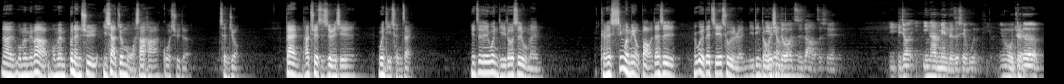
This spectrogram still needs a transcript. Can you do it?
那我们没办法，我们不能去一下就抹杀他过去的成就，但他确实是有一些问题存在，因为这些问题都是我们可能新闻没有报，但是如果有在接触的人，一定都会想到。都会。知道这些比比较阴暗面的这些问题，因为我觉得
